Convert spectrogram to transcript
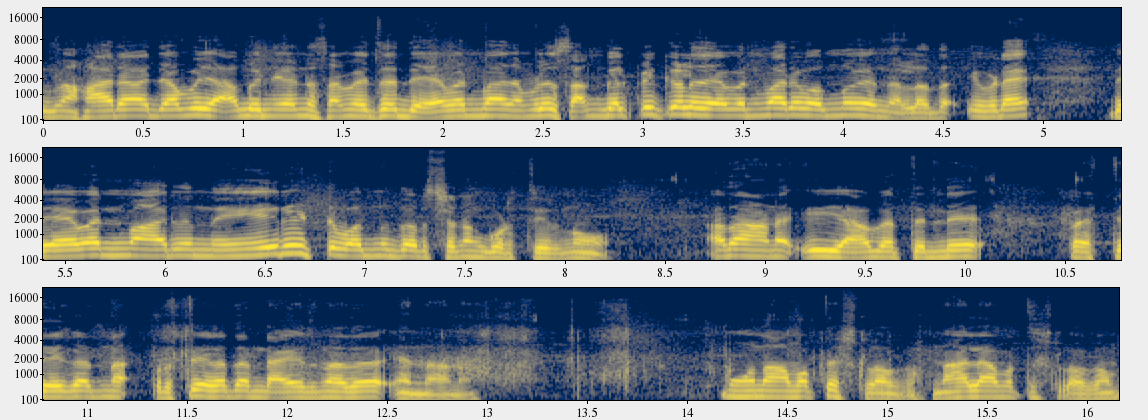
മഹാരാജാവ് യാഗം ചെയ്യുന്ന സമയത്ത് ദേവന്മാർ നമ്മൾ സങ്കല്പിക്കുള്ള ദേവന്മാർ വന്നു എന്നുള്ളത്. ഇവിടെ ദേവന്മാർ നേരിട്ട് വന്ന് ദർശനം കൊടുത്തിരുന്നു. അതാണ് ഈ യാഗത്തിന്റെ പ്രത്യേക പ്രത്യേകത ഉണ്ടായിരുന്നത് എന്നാണ്. മൂന്നാമത്തെ ശ്ലോകം നാലാമത്തെ ശ്ലോകം.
